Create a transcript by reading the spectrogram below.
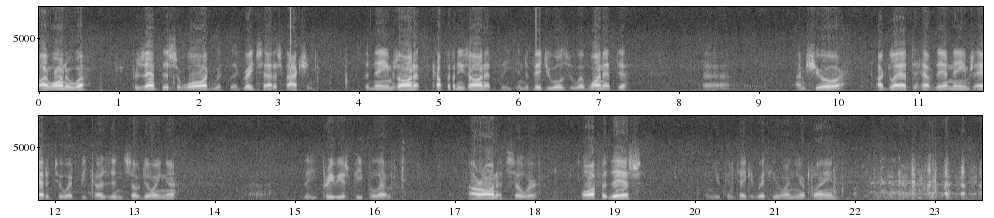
Well, I want to uh, present this award with uh, great satisfaction. The names on it, the companies on it, the individuals who have won it, uh, uh, I'm sure are glad to have their names added to it because in so doing, uh, uh, the previous people have are honored. So we're off of this, and you can take it with you on your plane.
